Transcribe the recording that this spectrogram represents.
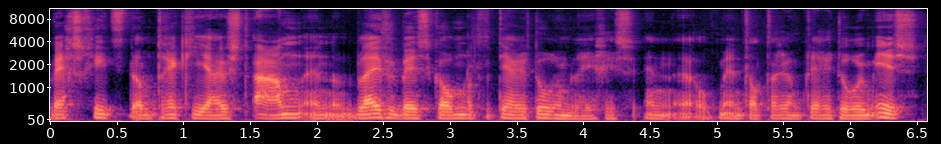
wegschiet, dan trek je juist aan en dan blijven beesten komen omdat het territorium leeg is. En op het moment dat er een territorium is,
